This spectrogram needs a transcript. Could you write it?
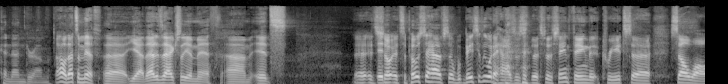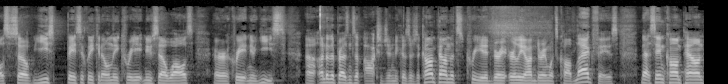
conundrum. Oh, that's a myth. Uh, yeah, that is actually a myth. Um, it's it's It- so it's supposed to have so basically what it has is the, so the same thing that creates uh, cell walls. So yeast basically can only create new cell walls or create new yeast uh, under the presence of oxygen because there's a compound that's created very early on during what's called lag phase. That same compound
